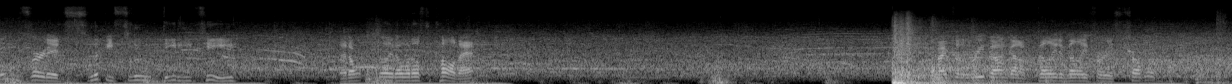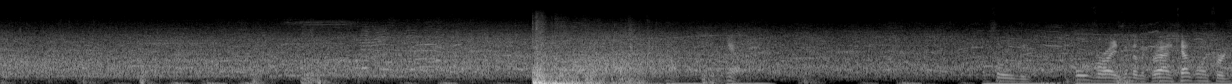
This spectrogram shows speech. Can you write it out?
Inverted slippy flu DDT. I don't really know what else to call that. Right for the rebound, got a belly to belly for his trouble. Absolutely pulverized into the ground. Count for an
